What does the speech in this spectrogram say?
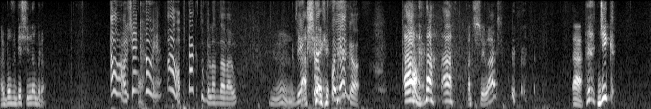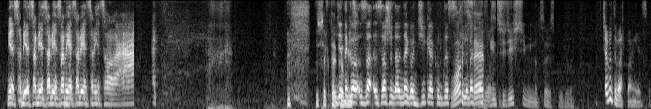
Albo wybierz inną broń. O, dziękuję. O, ptak tu wylądował. Mm, Większy ptaszek. od twojego. A, ha, a, patrzyłaś? A, dzik! Mięso, mięso, mięso, mięso, mięso, mięso, mięso. a! Jak Gdzie tego za, zażydanego dzika, kurde, z Word kilometra save było. in 30 minut. Co jest kurwa? Czemu ty masz po angielsku?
